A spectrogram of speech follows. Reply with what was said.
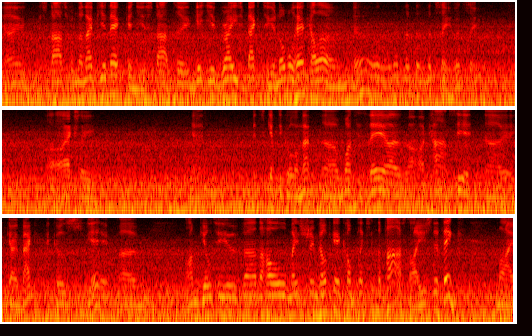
you know it starts from the nape of your neck and you start to get your greys back to your normal hair color. And, uh, let, us let, see, let's see. I actually, you know, a bit skeptical on that. Uh, once it's there, I, I can't see it uh, go back because yeah I'm guilty of uh, the whole mainstream healthcare complex in the past. I used to think my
